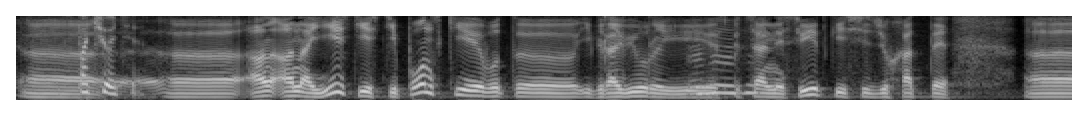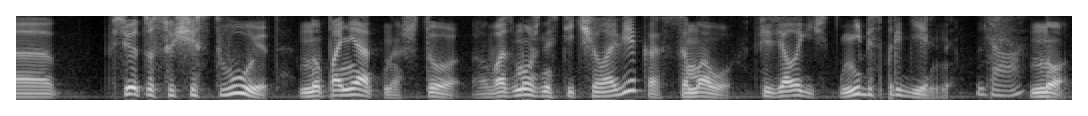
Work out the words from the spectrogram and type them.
в почете. Э, она есть, есть японские вот э, и гравюры, и угу. специальные свитки, сидзюхатте. Все это существует, но понятно, что возможности человека самого физиологически не беспредельны. Да. Но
